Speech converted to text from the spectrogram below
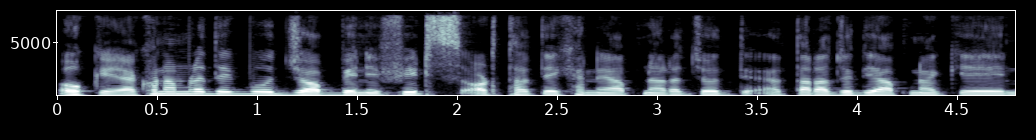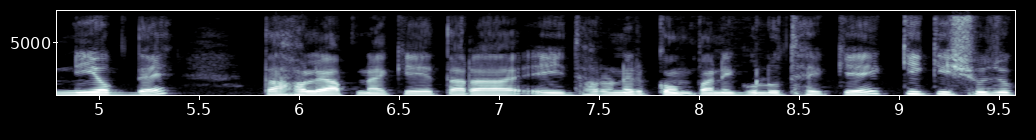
ওকে এখন আমরা দেখব জব বেনিফিটস অর্থাৎ এখানে আপনারা যদি, তারা যদি আপনাকে নিয়োগ দেয়, তাহলে আপনাকে তারা এই ধরনের কোম্পানিগুলো থেকে কি কি সুযোগ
